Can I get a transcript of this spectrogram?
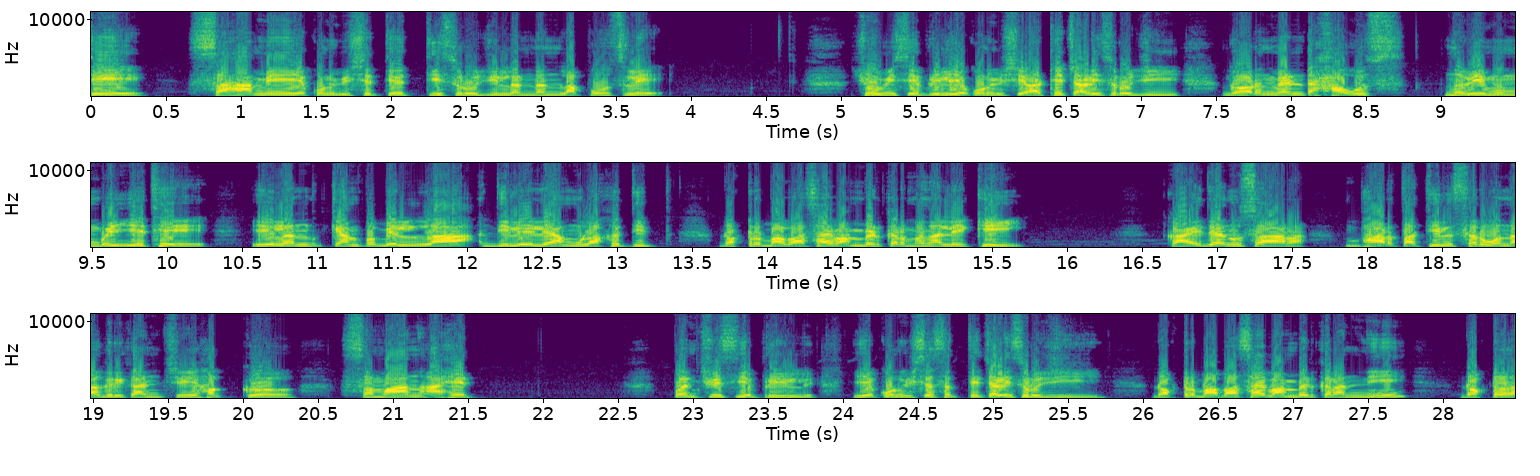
ते सहा मे एकोणीसशे तेहतीस रोजी लंडनला पोहोचले. चोवीस एप्रिल एकोणीसशे अठ्ठेचाळीस रोजी गव्हर्नमेंट हाऊस नवी मुंबई येथे एलन कॅम्पबेलला दिलेल्या मुलाखतीत डॉक्टर बाबासाहेब आंबेडकर म्हणाले की कायद्यानुसार भारतातील सर्व नागरिकांचे हक्क समान आहेत. पंचवीस एप्रिल एकोणीसशे सत्तेचाळीस रोजी डॉक्टर बाबासाहेब आंबेडकरांनी डॉक्टर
